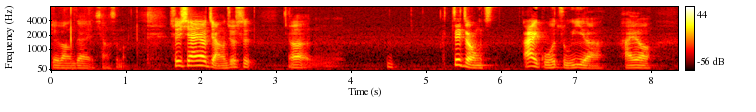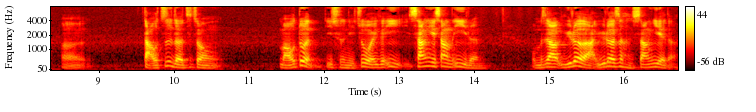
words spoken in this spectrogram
对方在想什么。所以现在要讲的就是，呃，这种爱国主义啊，还有呃导致的这种矛盾，意思你作为一个艺商业上的艺人，我们知道娱乐啊，娱乐是很商业的，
